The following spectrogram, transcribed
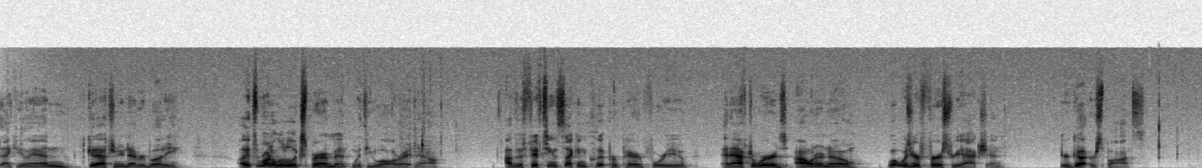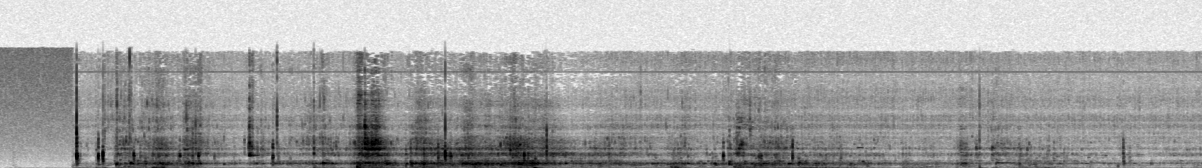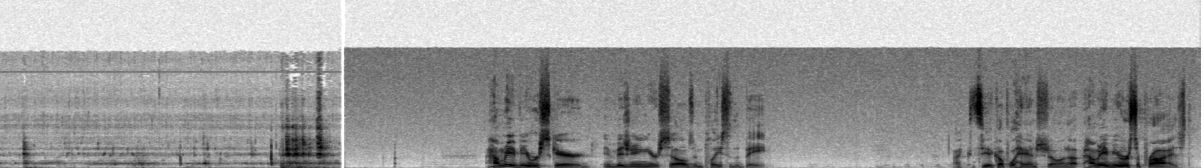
Thank you, Ann. Good afternoon, everybody. I'd like to run a little experiment with you all right now. I have a 15 second clip prepared for you, and afterwards, I want to know what was your first reaction, your gut response. How many of you were scared, envisioning yourselves in place of the bait? I can see a couple of hands showing up. How many of you were surprised?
